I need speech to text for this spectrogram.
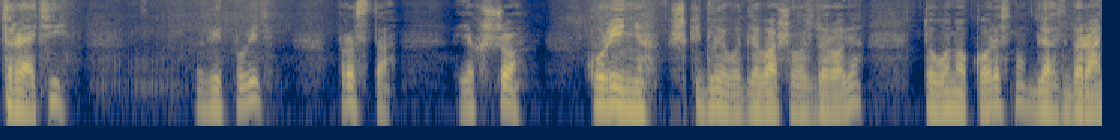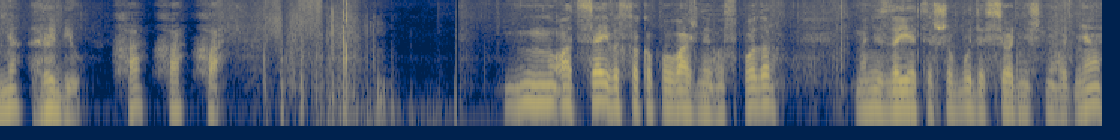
третій. Відповідь проста. Якщо куріння шкідливо для вашого здоров'я, то воно корисно для збирання грибів. Ха-ха-ха. Ну, а цей високоповажний господар, мені здається, що буде з сьогоднішнього дня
